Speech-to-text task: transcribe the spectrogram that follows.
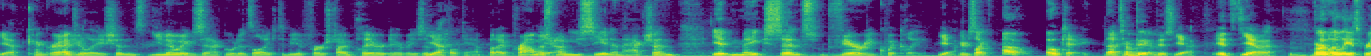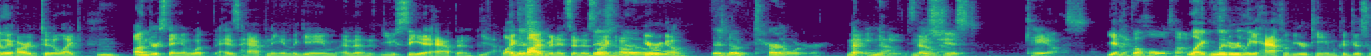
Yeah, Congratulations, you know exactly what it's like to be a first time player of Darebase at Yeah. Metal Camp. But I promise Yeah. when you see it in action, it makes sense very quickly. Yeah. You're just like, oh, okay. That's how it Th- this yeah, it's yeah. Verbally, it's really hard to like mm. understand what is happening in the game, and then you see it happen. Yeah. like five no- minutes and it's like, no oh, here we go. There's no turn order No, by any no, means. no, it's no. just chaos. Yeah. the whole time. Like literally half of your team could just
